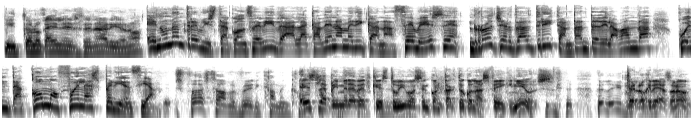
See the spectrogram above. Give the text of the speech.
y todo lo que hay en el escenario, ¿no? En una entrevista concedida a la cadena americana CBS, Roger Daltrey, cantante de la banda, cuenta cómo fue la experiencia. Es la primera vez que estuvimos en contacto con las fake news. Te lo creas o no.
